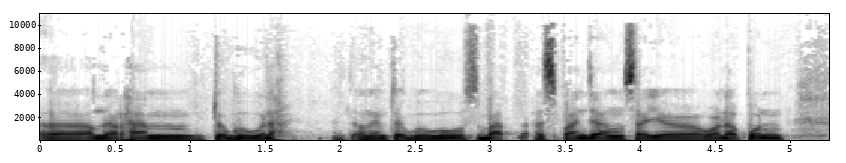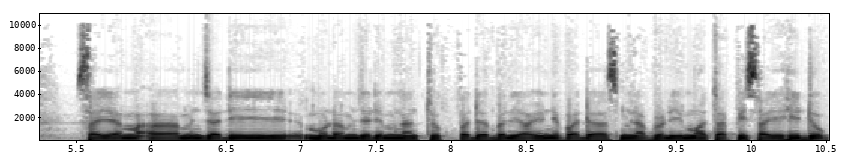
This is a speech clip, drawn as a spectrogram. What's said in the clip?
uh, Allahyarham Tok Guru lah Allahyarham Tok Guru sebab uh, sepanjang saya walaupun saya uh, menjadi mula menjadi menantu kepada beliau ini pada 95 tapi saya hidup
